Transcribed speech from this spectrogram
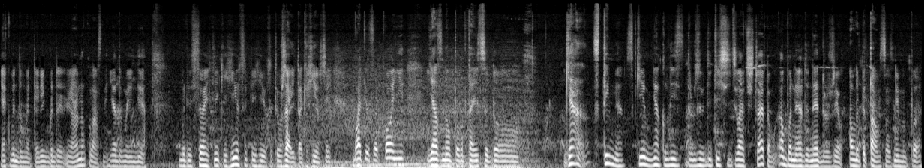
Як ви думаєте, рік буде реально класний? Я думаю, ні. Буде все тільки гіршити, гіршити, вже і так гірший. Батя в законі, я знов повертаюся до. Я з тими, з ким я колись дружив у 2024-му, або не, не дружив, але питався з ними по-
